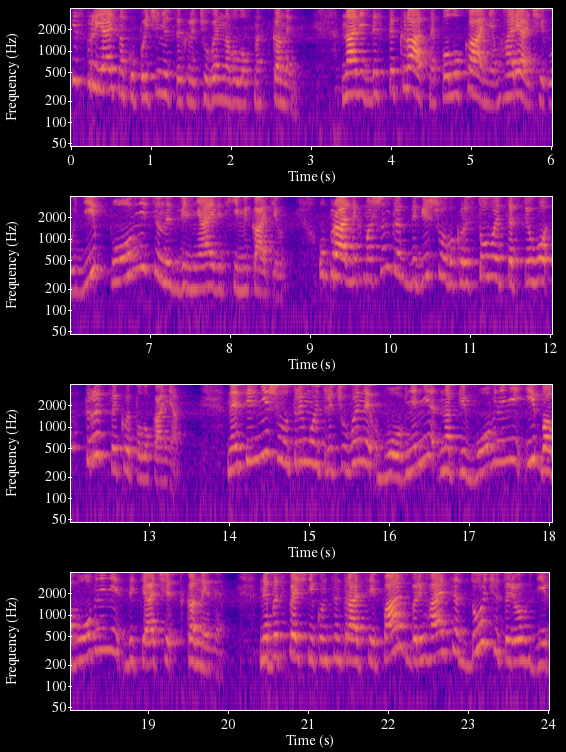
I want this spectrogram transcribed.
і сприяють накопиченню цих речовин на волокнах тканин. Навіть десятикратне полукання в гарячій воді повністю не звільняє від хімікатів. У пральних машинках здебільшого використовується всього три цикли полукання. Найсильніше утримують речовини вовняні, напіввовняні і бавовняні дитячі тканини. Небезпечні концентрації пар зберігаються до 4 діб.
